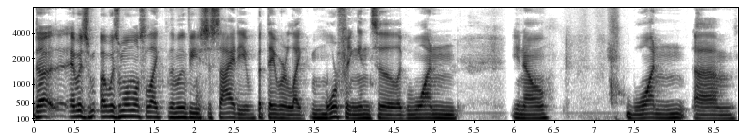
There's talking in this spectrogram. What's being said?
the it was it was almost like the movie Society, but they were like morphing into like one, you know, one. um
